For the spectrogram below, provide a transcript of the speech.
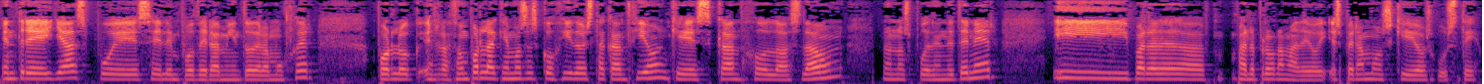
entre ellas, pues el empoderamiento de la mujer. Por lo, en razón por la que hemos escogido esta canción, que es Can't Hold Us Down, no nos pueden detener, y para, para el programa de hoy. Esperamos que os guste.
